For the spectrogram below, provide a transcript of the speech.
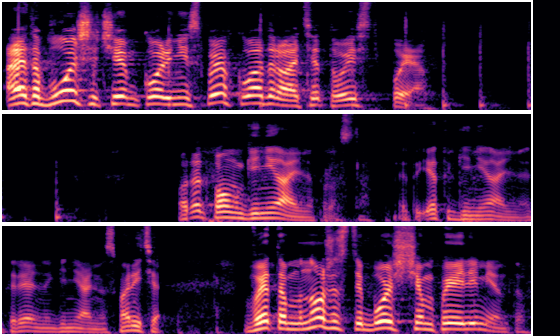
А это больше, чем корень из p в квадрате, то есть p. Вот это, по-моему, гениально просто. Это, это гениально, это реально гениально. Смотрите, в этом множестве больше, чем p элементов.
